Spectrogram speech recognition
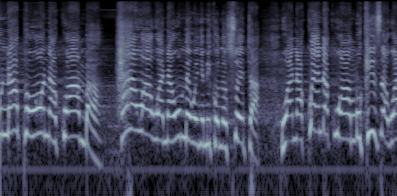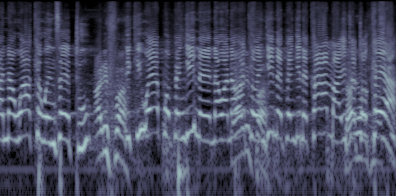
unapoona kwamba hawa wanaume wenye mikono sweta wanakwenda kuwaambukiza wanawake wenzetu, Arifa, ikiwepo pengine na wanawake Arifa, wengine pengine kama itatokea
